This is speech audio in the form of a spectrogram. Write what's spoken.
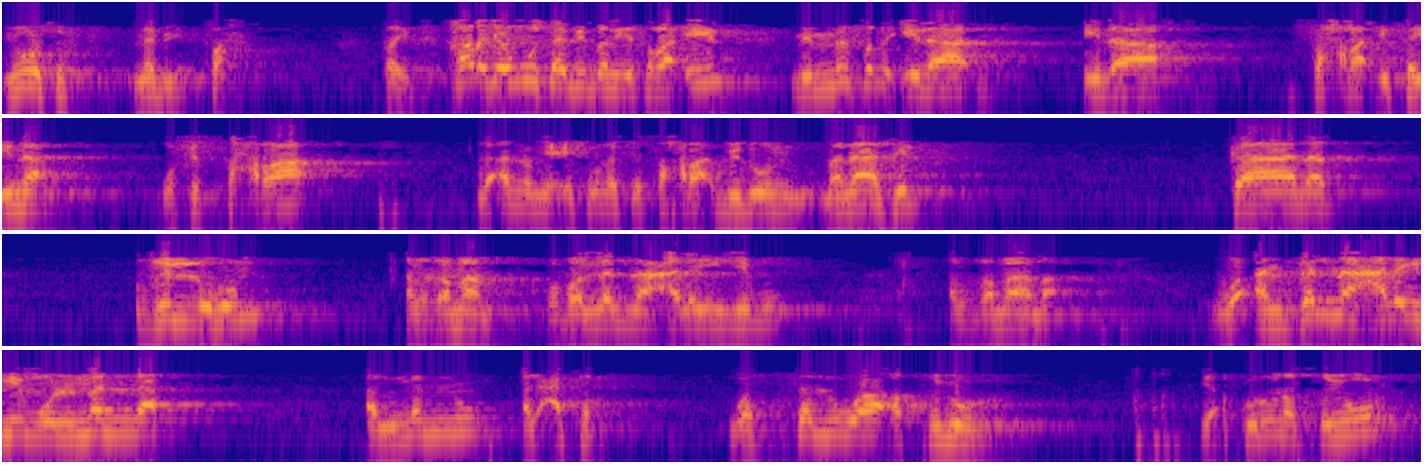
يوسف نبي صح. طيب خرج موسى ببني إسرائيل من مصر إلى إلى صحراء سيناء وفي الصحراء لأنهم يعيشون في صحراء بدون منازل كانت ظلهم الغمام وظللنا عليهم الغمام وأنزلنا عليهم المن المن العسل والسلوى الطيور. يأكلون الطيور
